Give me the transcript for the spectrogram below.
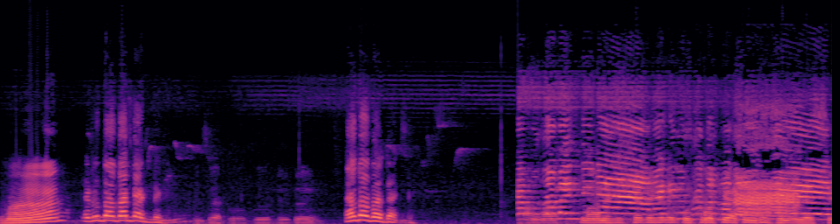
মা একটু দাদা ডাক দে হ্যাঁ দাদা ডাক দে মানুষের সাথে সাথে পশু পাখি এখন ঘাসানো যাচ্ছে।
